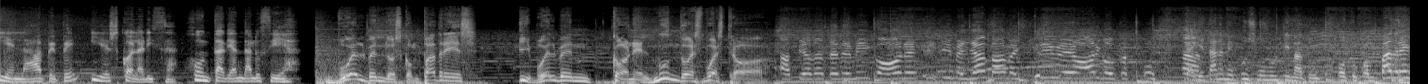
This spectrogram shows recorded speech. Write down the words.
y en la APP y Escolariza, Junta de Andalucía. Vuelven los compadres y vuelven con El Mundo es Vuestro. Apiádate de mí, cojones, y me llama, me escribe o algo. Cayetana me puso un ultimátum. O tu compadre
